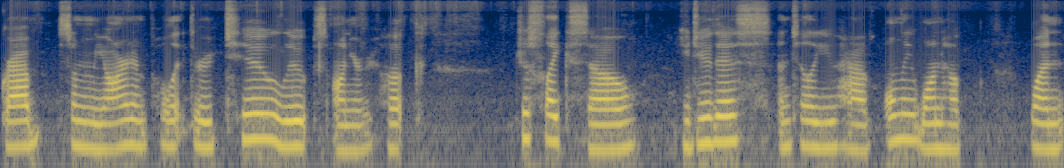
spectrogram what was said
grab some yarn and pull it through two loops on your hook, just like so. You do this until you have only one hook, one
